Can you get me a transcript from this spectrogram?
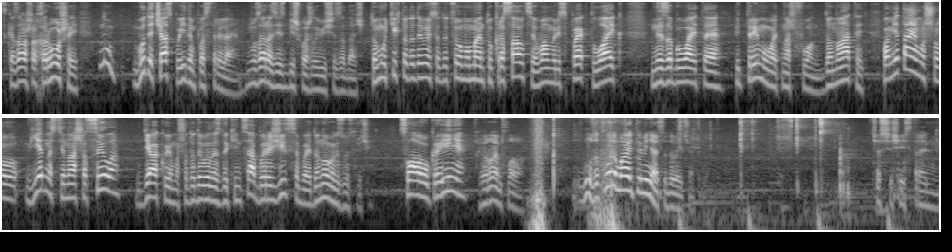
Сказав, що хороший. Ну, буде час, поїдемо постріляємо. Ну, зараз є більш важливіші задачі. Тому ті, хто додивився до цього моменту красавці, вам респект, лайк. Не забувайте підтримувати наш фонд, донатить. Пам'ятаємо, що в єдності наша сила. Дякуємо, що додивились до кінця. Бережіть себе і до нових зустрічей. Слава Україні! Героям слава. Ну, затвори мають помінятися, до речі. Зараз ще ще й стрельнемо.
